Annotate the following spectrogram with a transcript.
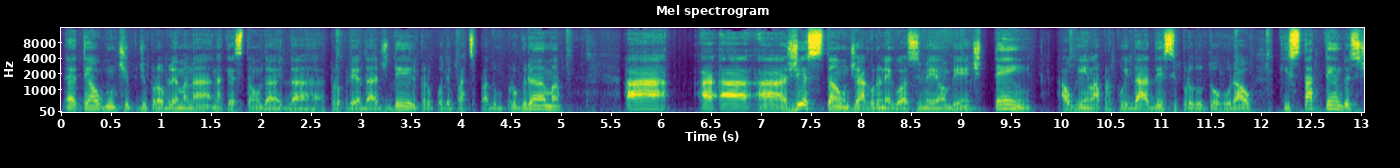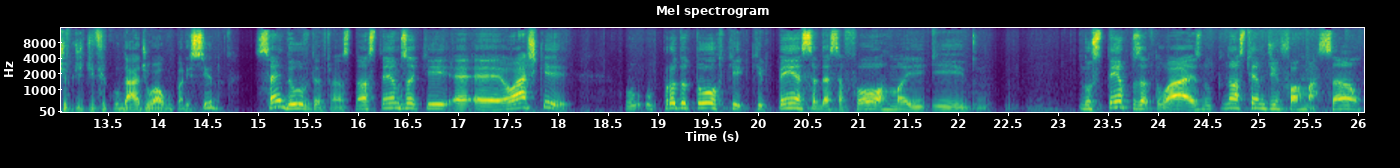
né? tem algum tipo de problema na, na questão da, da, propriedade dele para poder participar de um programa. A, a, a, gestão de agronegócios e meio ambiente tem alguém lá para cuidar desse produtor rural que está tendo esse tipo de dificuldade ou algo parecido? Sem dúvida, França. Nós temos aqui, é, é, eu acho que o, o, produtor que, que pensa dessa forma e, e, nos tempos atuais, no que nós temos de informação,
